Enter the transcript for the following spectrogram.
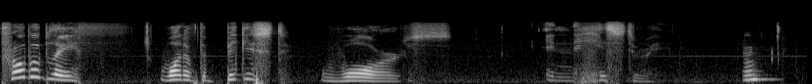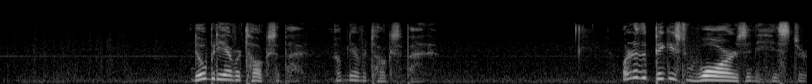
probably one of the biggest wars in history. Mm. Nobody ever talks about it. Nobody ever talks about it. One of the biggest wars in history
